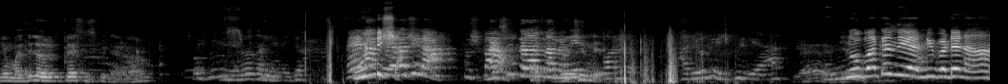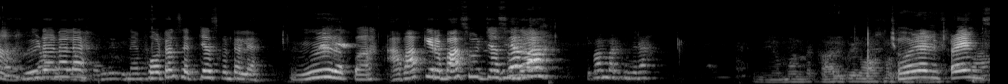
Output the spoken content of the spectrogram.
మధ్యలో ఎవరికి ప్లేస్ తీసుకుంటారా? నువ్వు పక్కది నీ బిడ్డనా వీడేనాలే. నేను ఫోటోలు సెట్ చేసుకుంటాలే. ఊరప్ప ఆ బాబుకి ఇరా బాగా సూట్ చేస్తుందా పట్టుకుందిరా నీ అమ్మ అంతా కాలిపోయిన వాసన చూడండి ఫ్రెండ్స్.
